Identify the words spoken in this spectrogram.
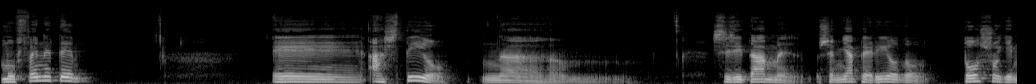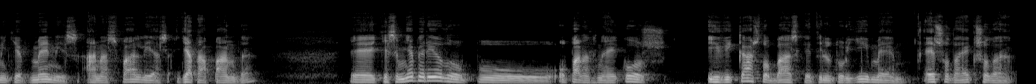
μου φαίνεται ε, αστείο να συζητάμε σε μια περίοδο τόσο γενικευμένης ανασφάλειας για τα πάντα ε, και σε μια περίοδο που ο Παναθηναϊκός ειδικά στο μπάσκετ λειτουργεί με έσοδα-έξοδα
